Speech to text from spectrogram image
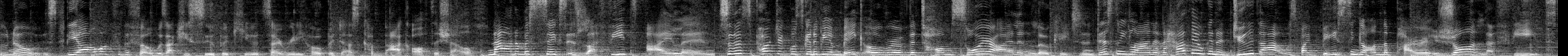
who knows. The artwork for the film was actually super cute cute, so I really hope it does come back off the shelf. Now number 6 is Lafitte's Island. So this project was going to be a makeover of the Tom Sawyer Island located in Disneyland and how they were going to do that was by basing it on the pirate Jean Lafitte.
